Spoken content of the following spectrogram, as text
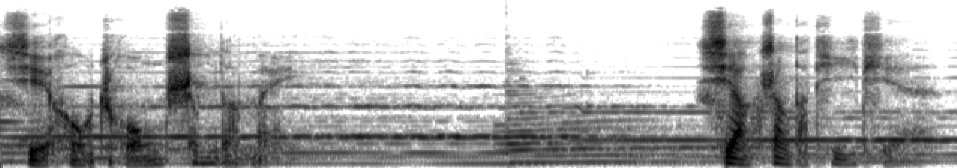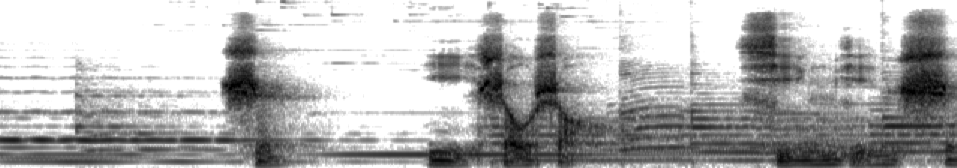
邂逅重生的美，向上的梯田，是一首首行吟诗。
